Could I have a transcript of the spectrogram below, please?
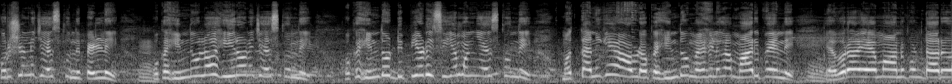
పురుషుణ్ణి చేసుకుంది పెళ్ళి ఒక హిందూలో హీరోని చేసుకుంది ఒక హిందూ డిప్యూటీ సీఎం చేసుకుంది. మొత్తానికి ఆవిడ ఒక హిందూ మహిళగా మారిపోయింది. ఎవరో ఏమో అనుకుంటారు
